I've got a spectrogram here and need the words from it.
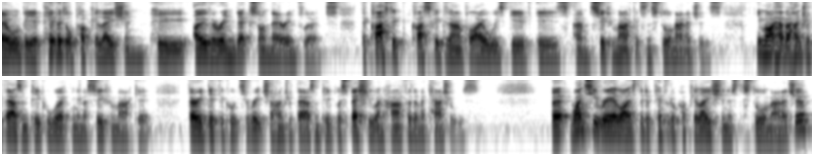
there will be a pivotal population who over-index on their influence. The classic classic example I always give is um, supermarkets and store managers. You might have hundred thousand people working in a supermarket. Very difficult to reach hundred thousand people, especially when half of them are casuals but once you realize that a pivotal population is the store manager,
